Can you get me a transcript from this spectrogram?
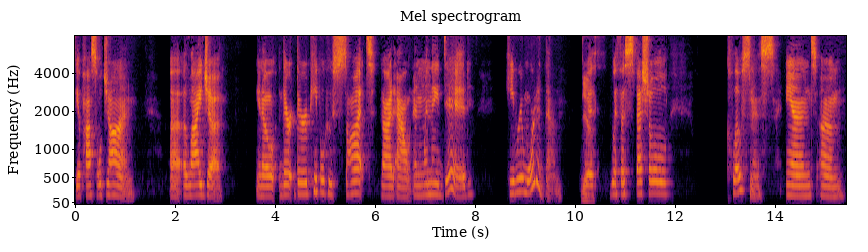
the apostle John, uh, Elijah, You know, there there are people who sought God out, and when they did, He rewarded them yeah. with with a special closeness. And um,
